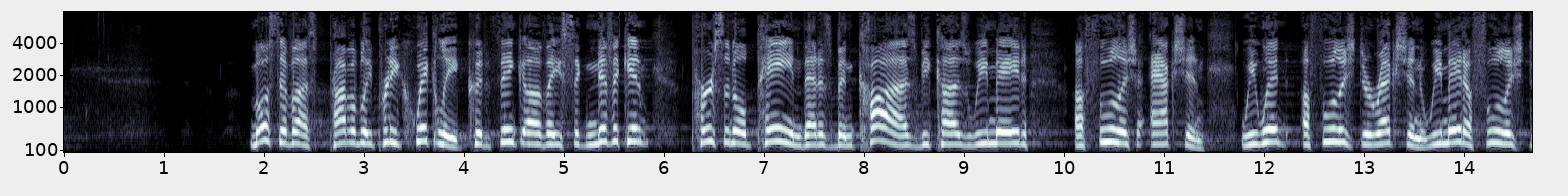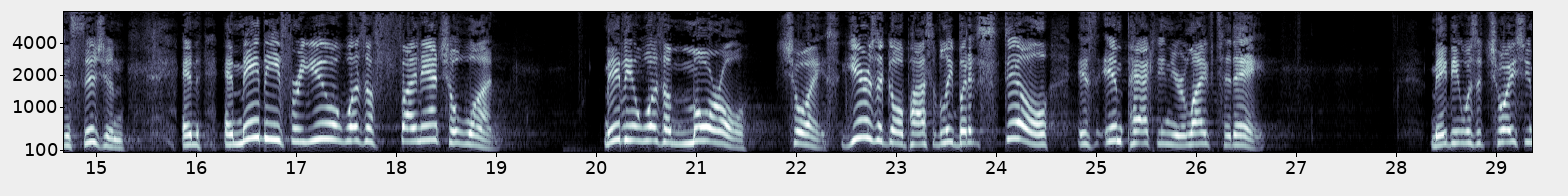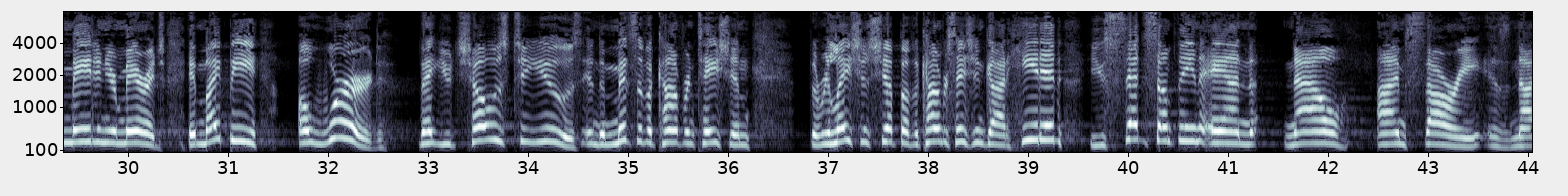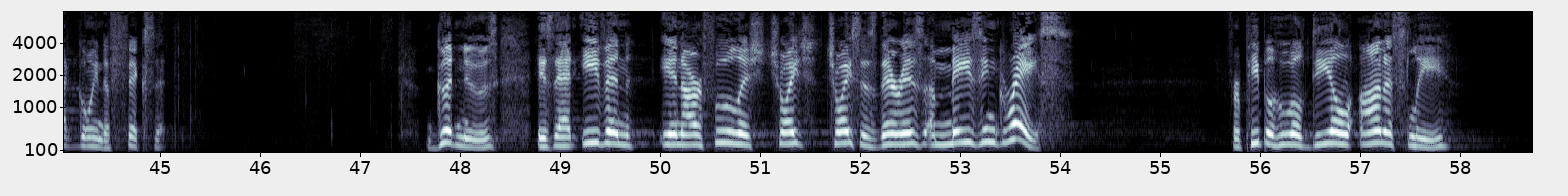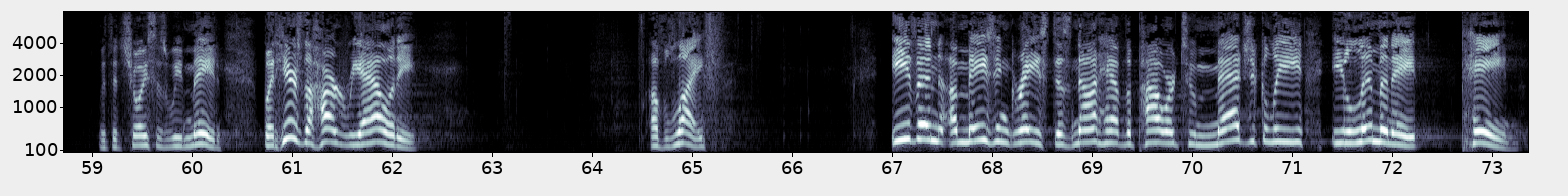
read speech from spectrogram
most of us probably pretty quickly could think of a significant personal pain that has been caused because we made a foolish action. We went a foolish direction. We made a foolish decision. And, and maybe for you it was a financial one. Maybe it was a moral choice. Years ago, possibly, but it still is impacting your life today. Maybe it was a choice you made in your marriage. It might be a word that you chose to use in the midst of a confrontation, the relationship of the conversation got heated, you said something, and now I'm sorry is not going to fix it. Good news is that even in our foolish choice, choices, there is amazing grace for people who will deal honestly with the choices we've made. But here's the hard reality of life. Even amazing grace does not have the power to magically eliminate pain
